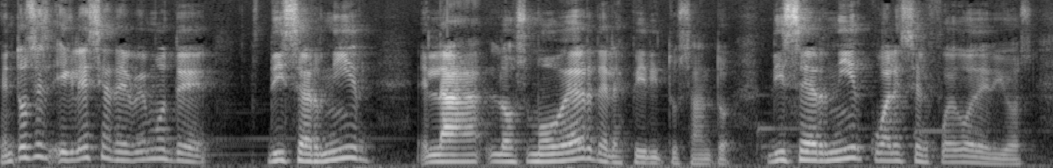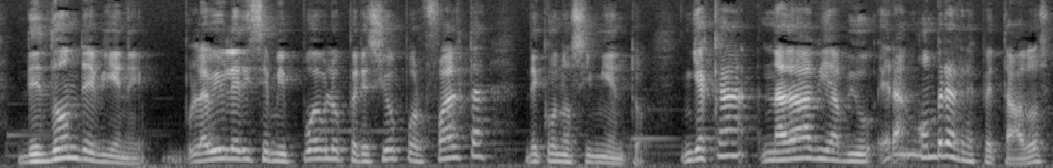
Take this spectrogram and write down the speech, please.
Entonces, iglesia, debemos de discernir los mover del Espíritu Santo, discernir cuál es el fuego de Dios, de dónde viene. La Biblia dice, mi pueblo pereció por falta de conocimiento. Y acá Nadab y Abiú eran hombres respetados,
